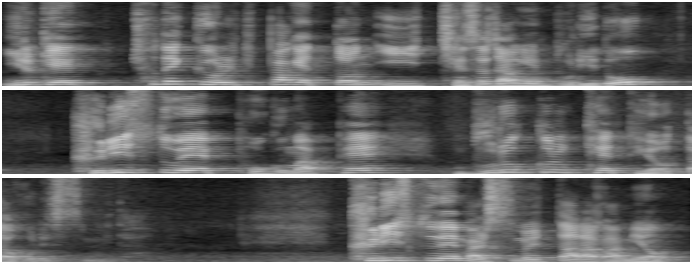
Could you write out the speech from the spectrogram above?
이렇게 초대교회를 핍박했던 이 제사장의 무리도 그리스도의 복음 앞에 무릎 꿇게 되었다고 그랬습니다. 그리스도의 말씀을 따라가며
